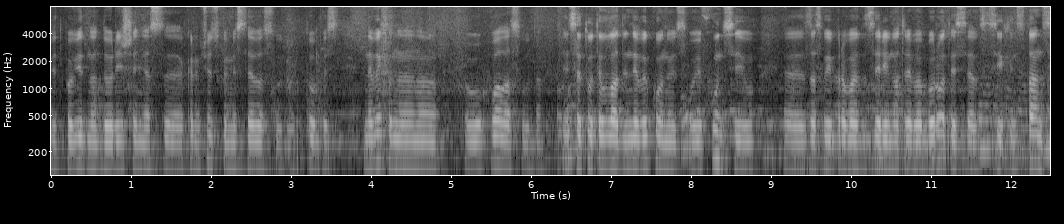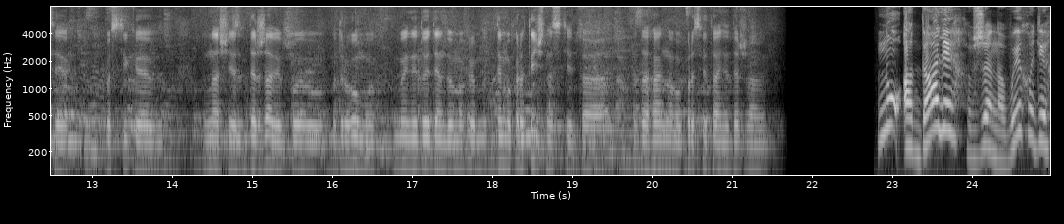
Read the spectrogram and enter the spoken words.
відповідно до рішення з е, Кремчуцького місцевого суду. Тобто не виконана ухвала суду. Інститути влади не виконують свою функцію. е, За свої права все рівно треба боротися в цих інстанціях, оскільки в нашій державі по-другому ми не дійдемо до демократичності та загального процвітання держави. Ну а далі, вже на виході,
